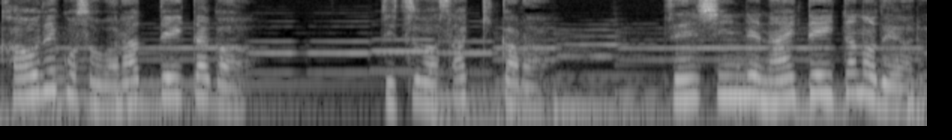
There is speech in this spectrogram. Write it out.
顔でこそ笑っていたが、実はさっきから全身で泣いていたのである。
